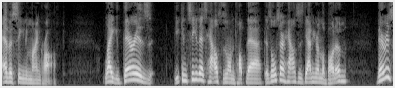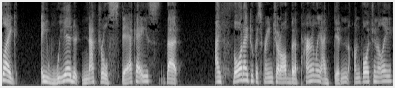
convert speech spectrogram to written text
ever seen in Minecraft. Like, there is, you can see there's houses on top there, there's also houses down here on the bottom. There is like a weird natural staircase that I thought I took a screenshot of, but apparently I didn't, unfortunately.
